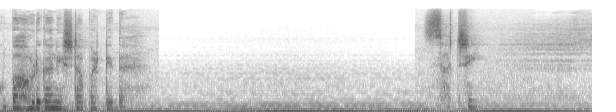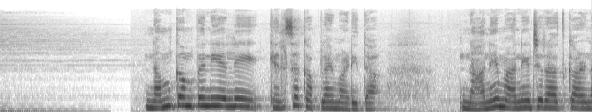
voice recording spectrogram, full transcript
ಒಬ್ಬ ಹುಡುಗನ ಇಷ್ಟಪಟ್ಟಿದ್ದೆ ನಮ್ಮ ಕಂಪನಿಯಲ್ಲಿ ಕೆಲಸಕ್ಕೆ ಅಪ್ಲೈ ಮಾಡಿದ್ದ. ನಾನೇ ಮ್ಯಾನೇಜರ್ ಆದ ಕಾರಣ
